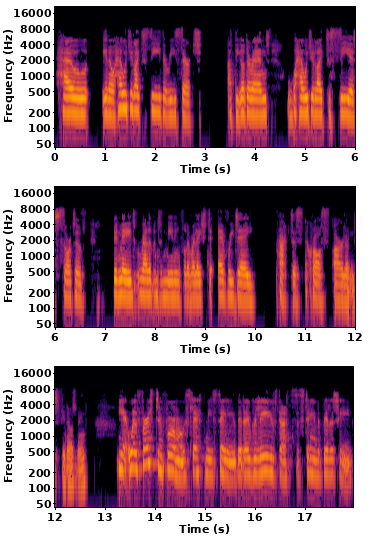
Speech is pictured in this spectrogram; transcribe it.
how, you know, how would you like to see the research at the other end? How would you like to see it sort of been made relevant and meaningful in relation to everyday practice across Ireland, if you know what I mean. Yeah, well, first and foremost, let me say that I believe that sustainability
